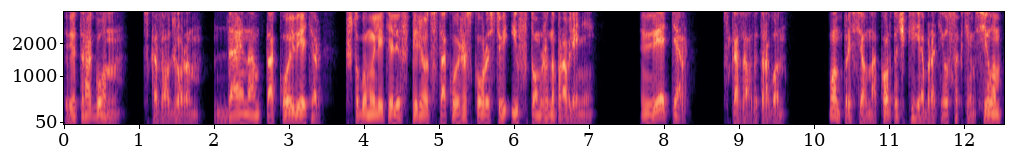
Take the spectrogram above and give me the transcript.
«Ветрогон», — сказал Джоран, — «дай нам такой ветер, чтобы мы летели вперед с такой же скоростью и в том же направлении». «Ветер!» — сказал Ветрогон. Он присел на корточки и обратился к тем силам,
